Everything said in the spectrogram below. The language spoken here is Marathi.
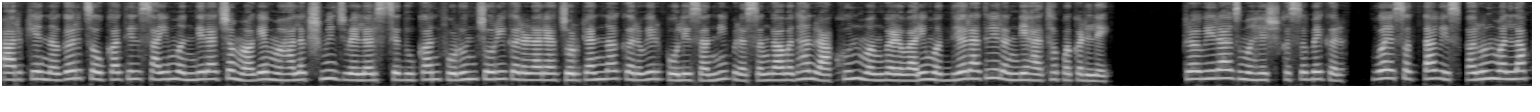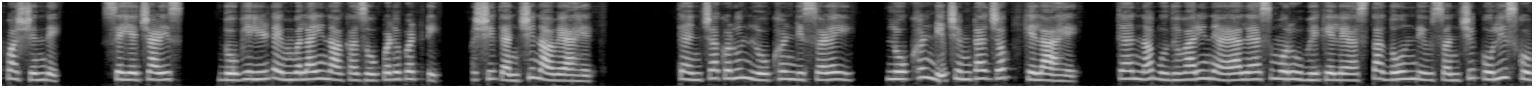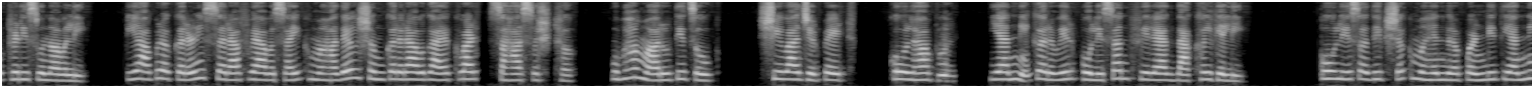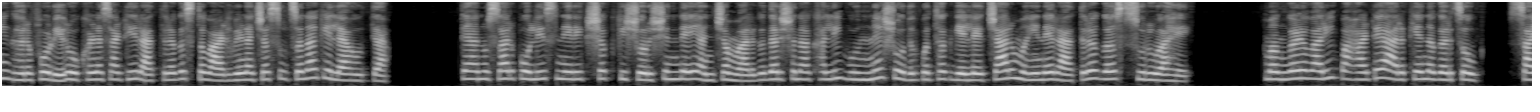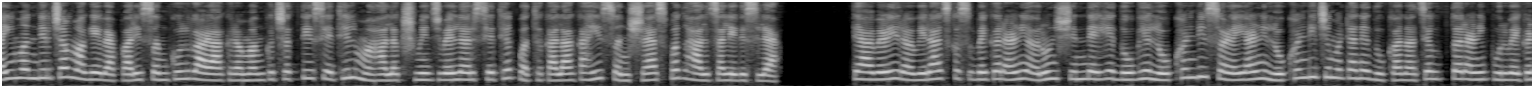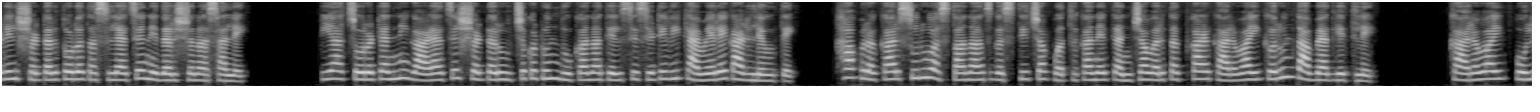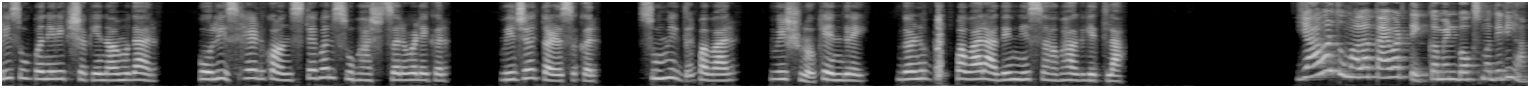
आर के नगर चौकातील साई मंदिराच्या मागे महालक्ष्मी ज्वेलर्सचे दुकान फोडून चोरी करणाऱ्या चोरट्यांना करवीर पोलिसांनी प्रसंगावधान राखून मंगळवारी मध्यरात्री रंगेहाथ पकडले. रविराज महेश कसबेकर वय सत्तावीस अरुण मल्लाप्पा शिंदे सेहेचाळीस दोघेही टेंबलाई नाका झोपडपट्टी अशी त्यांची नावे आहेत. त्यांच्याकडून लोखंडी सळई लोखंडी चिमटा जप्त केला आहे. त्यांना बुधवारी न्यायालयासमोर उभे केले असता दोन दिवसांची पोलीस कोठडी सुनावली. या प्रकरणी सराफ व्यावसायिक महादेव शंकरराव गायकवाड सहासष्ट उभा मारुती चौक शिवाजी पेठ कोल्हापूर यांनी करवीर पोलिसांत फिर्याद दाखल केली. पोलीस अधीक्षक महेंद्र पंडित यांनी घरफोडी रोखण्यासाठी रात्रगस्त वाढविण्याच्या सूचना केल्या होत्या. त्यानुसार पोलीस निरीक्षक किशोर शिंदे यांच्या मार्गदर्शनाखाली गुन्हे शोधपथक गेले चार महिने रात्र गस्त सुरू आहे. मंगळवारी पहाटे आर के नगर चौक साई मंदिरच्या मागे व्यापारी संकुल गाळा क्रमांक छत्तीस येथील महालक्ष्मी ज्वेलर्स येथे पथकाला काही संशयास्पद हालचाली दिसल्या. त्यावेळी रविराज कसबेकर आणि अरुण शिंदे हे दोघे लोखंडी सळे आणि लोखंडी चिमट्याने दुकानाचे उत्तर आणि पूर्वेकडील शटर तोडत असल्याचे निदर्शनास आले. या चोरट्यांनी गाळ्याचे शटर उचकटून दुकानातील सीसीटीव्ही कॅमेरे काढले होते. हा प्रकार सुरू असतानाच गस्तीच्या पथकाने त्यांच्यावर तत्काळ कारवाई करून ताब्यात घेतले. कारवाईत पोलीस उपनिरीक्षक Inamdar police head constable Subhash Sarvadekar Vijay Talaskar Sumit Pawar Vishnu Kendre Ganpat Pawar आदींनी सहभाग घेतला. यावर तुम्हाला काय वाटते? कमेंट बॉक्समध्ये लिहा.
